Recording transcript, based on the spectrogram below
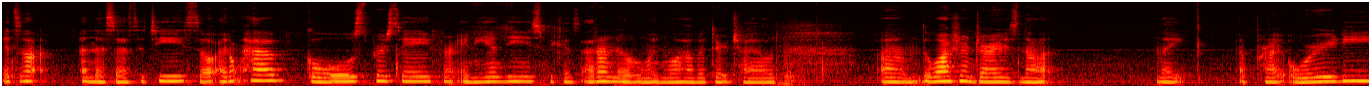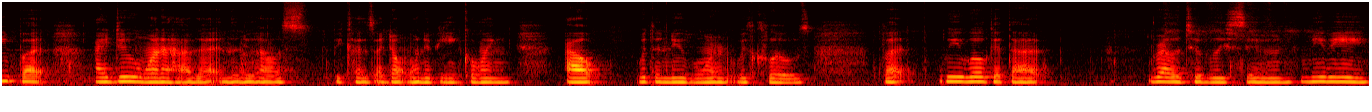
It's not a necessity. So I don't have goals per se for any of these because I don't know when we'll have a third child. Um, the washer and dryer is not like a priority, but I do want to have that in the new house because I don't want to be going out with a newborn with clothes. But we will get that relatively soon. Maybe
